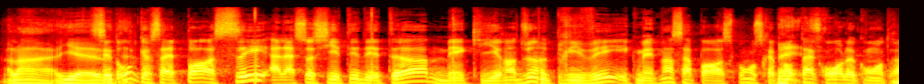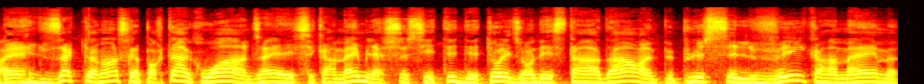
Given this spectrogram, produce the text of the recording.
C'est drôle que ça ait passé à la société d'État, mais qui est rendu dans le privé et que maintenant ça passe pas. On serait porté à ben, croire le contraire. Ben exactement. On serait porté à croire en disant c'est quand même la société d'État. Ils ont des standards un peu plus élevés quand même.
